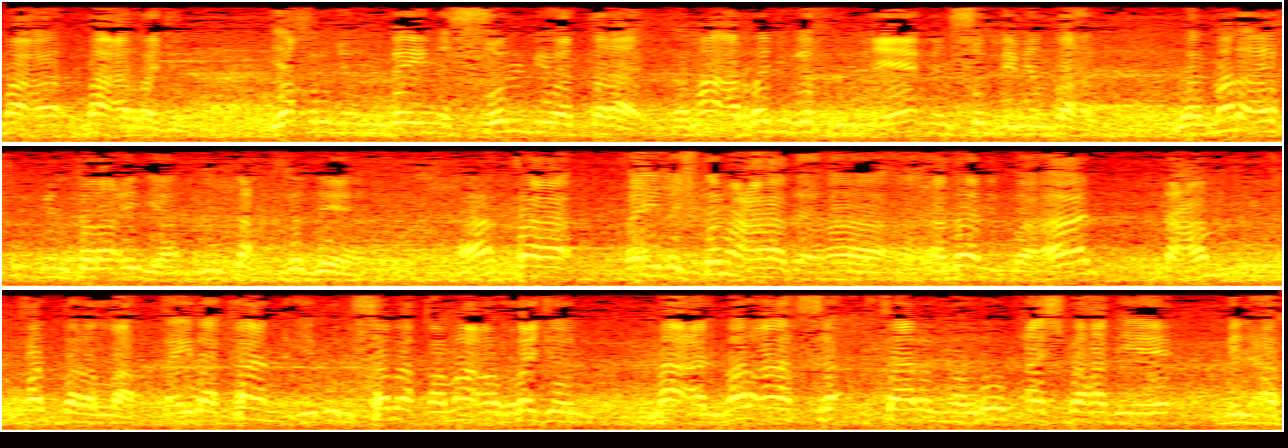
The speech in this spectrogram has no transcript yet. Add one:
ماء, ماء الرجل. يخرج من بين الصلب والترائب. فماء الرجل يخرج من إيه؟ من صلب من ظهر. والمرأة يخرج من ترائبها من تحت ثديها ها؟ فإذا اجتمع هذا هذان الماءان نعم قدر الله. فإذا كان يقول سبق ماء الرجل ماء المرأة صار المولود أشبه بإيه؟ بالأب.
